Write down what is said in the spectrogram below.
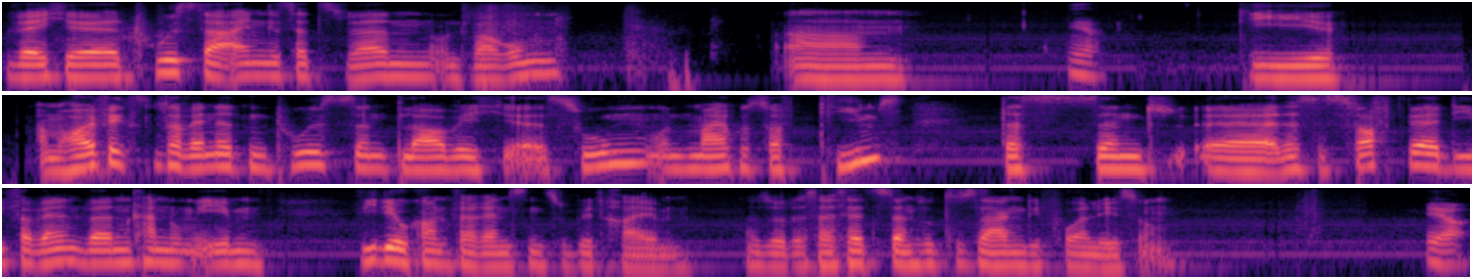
welche Tools da eingesetzt werden und warum. Ähm, ja. Die am häufigsten verwendeten Tools sind, glaube ich, äh, Zoom und Microsoft Teams. Das sind, äh, das ist Software, die verwendet werden kann, um eben Videokonferenzen zu betreiben. Also das ersetzt dann sozusagen die Vorlesung. Ja.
